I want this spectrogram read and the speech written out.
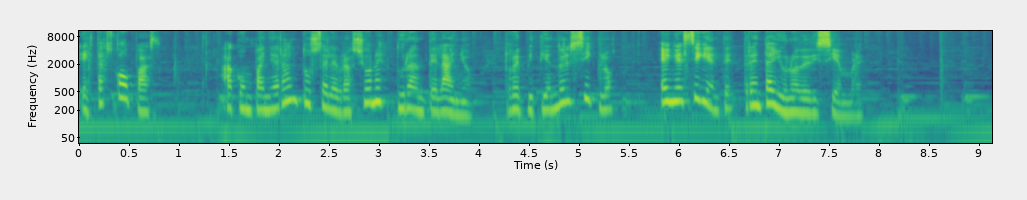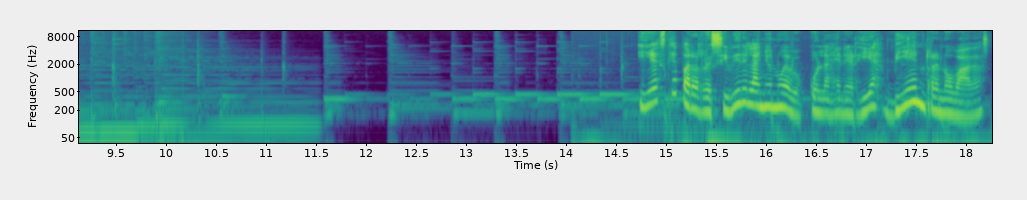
Estas copas acompañarán tus celebraciones durante el año, repitiendo el ciclo en el siguiente 31 de diciembre. Y es que para recibir el año nuevo con las energías bien renovadas,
